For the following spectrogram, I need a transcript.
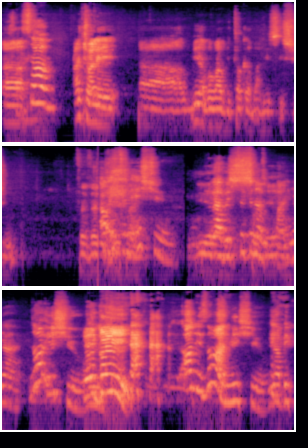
Uh, So actually, uh, me and Mama have been talking about this issue for a very Oh, long it's an issue. Yeah, we have been so, thinking yeah. yeah. No issue. You agree? And it's not an issue. We have been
